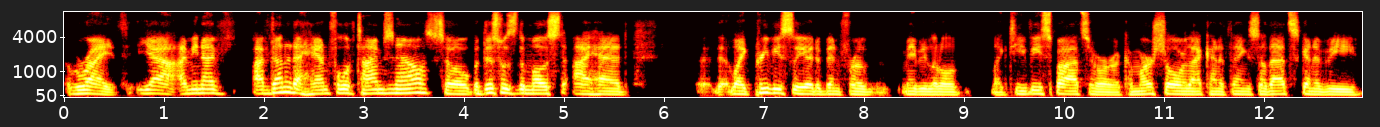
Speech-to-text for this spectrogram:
Right. Yeah. I mean, I've I've done it a handful of times now. So, but this was the most I had. uh, Like previously, it had been for maybe little like TV spots or a commercial or that kind of thing. So that's going to be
